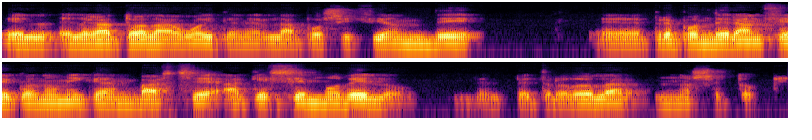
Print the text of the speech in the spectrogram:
el, gato al agua y tener la posición de eh, preponderancia económica en base a que ese modelo del petrodólar no se toque.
